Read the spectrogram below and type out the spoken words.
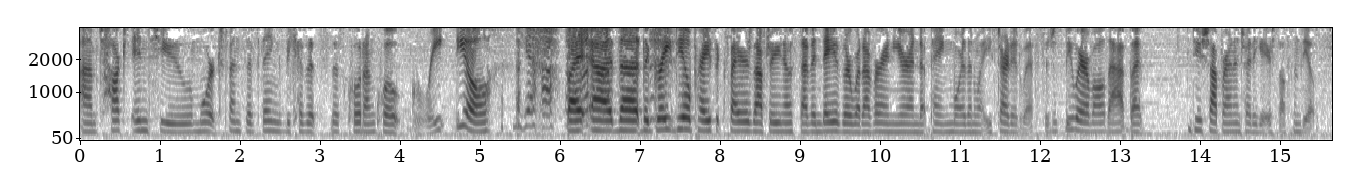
um, talked into more expensive things because it's this quote unquote great deal. Yeah. but uh, the the great deal price expires after you know seven days or whatever, and you end up paying more than what you started with. So just beware of all that, but do shop around and try to get yourself some deals.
